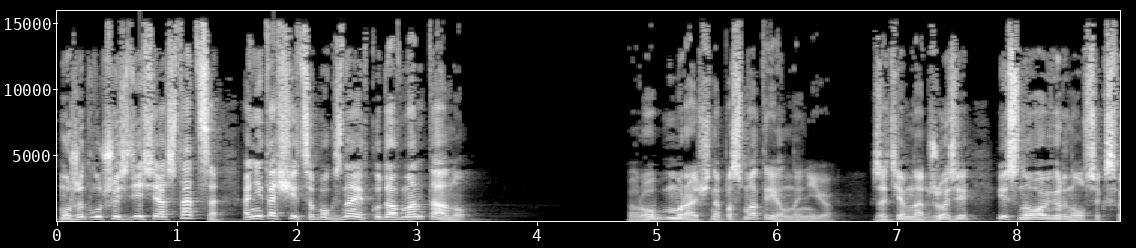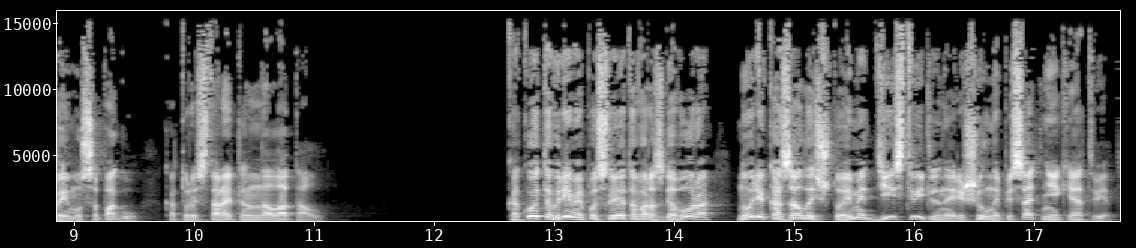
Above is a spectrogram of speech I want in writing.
Может, лучше здесь и остаться, а не тащиться бог знает куда в Монтану?» Роб мрачно посмотрел на нее, затем на Джози и снова вернулся к своему сапогу, который старательно налатал. Какое-то время после этого разговора Норе казалось, что Эммет действительно решил написать некий ответ.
